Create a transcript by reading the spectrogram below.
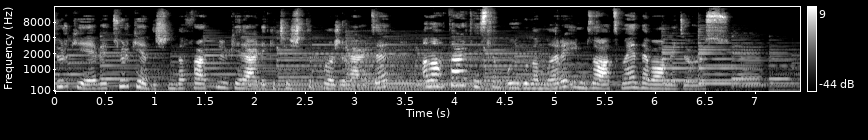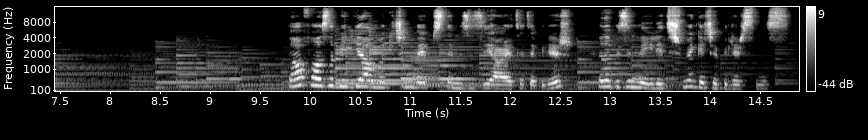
Türkiye ve Türkiye dışında farklı ülkelerdeki çeşitli projelerde anahtar teslim uygulamalara imza atmaya devam ediyoruz. Daha fazla bilgi almak için web sitemizi ziyaret edebilir ya da bizimle iletişime geçebilirsiniz.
